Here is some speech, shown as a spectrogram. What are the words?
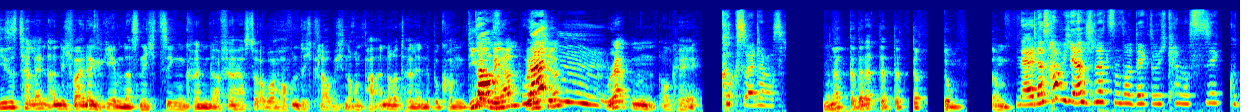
dieses Talent an dich weitergegeben, das nicht singen können. Dafür hast du aber hoffentlich, glaube ich, noch ein paar andere Talente bekommen. Die Doch, da wären? Welche? rappen. Rappen, okay. Guckst du, Alter, was. Na, da, da, da. Nee, das habe ich erst letztens entdeckt und ich kann das sehr gut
